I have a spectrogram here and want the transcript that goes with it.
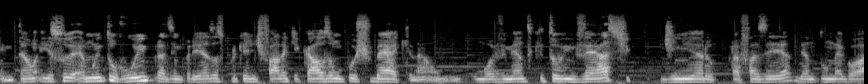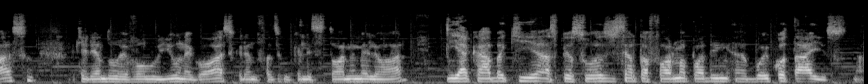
Então, isso é muito ruim para as empresas, porque a gente fala que causa um pushback, né? um, um movimento que tu investe dinheiro para fazer dentro de um negócio, querendo evoluir o negócio, querendo fazer com que ele se torne melhor, e acaba que as pessoas, de certa forma, podem uh, boicotar isso. Né?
